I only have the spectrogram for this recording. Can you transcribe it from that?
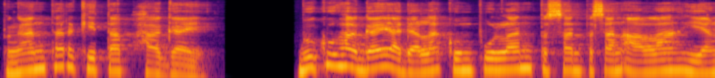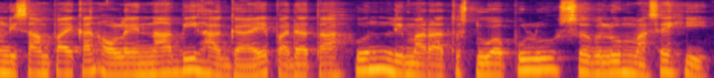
Pengantar Kitab Hagai Buku Hagai adalah kumpulan pesan-pesan Allah yang disampaikan oleh Nabi Hagai pada tahun 520 sebelum Masehi.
